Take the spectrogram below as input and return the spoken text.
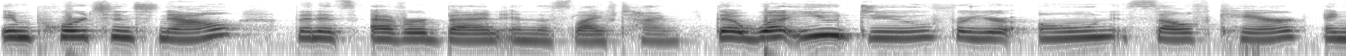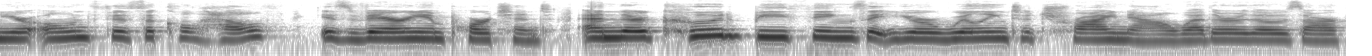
important now than it's ever been in this lifetime. That what you do for your own self care and your own physical health is very important. And there could be things that you're willing to try now, whether those are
